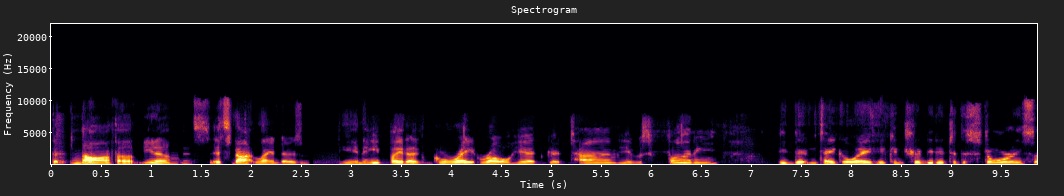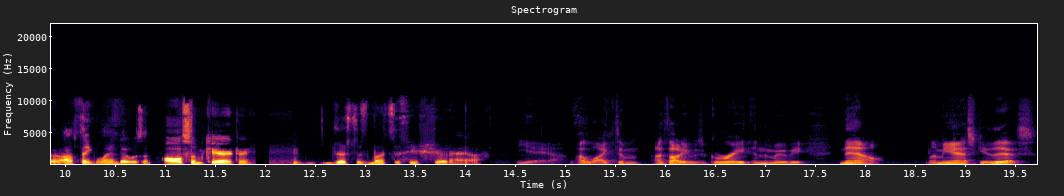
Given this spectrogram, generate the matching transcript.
But no, I thought you know it's it's not Lando's, he, and he played a great role. He had good time. He was funny. He didn't take away. He contributed to the story. So I think Lando was an awesome character, just as much as he should have. Yeah, I liked him. I thought he was great in the movie. Now, let me ask you this:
